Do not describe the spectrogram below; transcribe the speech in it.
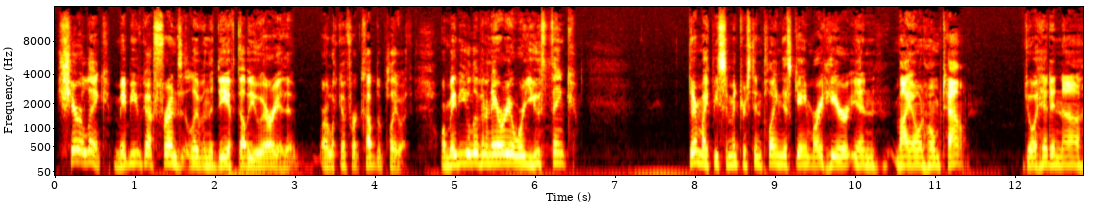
share a link. Maybe you've got friends that live in the DFW area that are looking for a cub to play with. Or maybe you live in an area where you think there might be some interest in playing this game right here in my own hometown go ahead and uh,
